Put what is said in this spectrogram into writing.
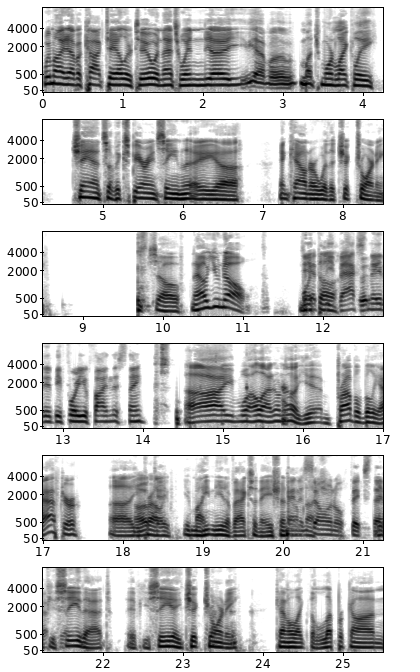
we might have a cocktail or two. And that's when uh, you have a much more likely chance of experiencing a uh, encounter with a Chickcharney. So now you know. Do you what have to the- be vaccinated before you find this thing? Uh, well, I don't know. Yeah, probably after. Uh, you Okay. probably you might need a vaccination. I'm not Penicillin will fix that. if you yeah. see that. if you see a chickcharney, kind of like the leprechaun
